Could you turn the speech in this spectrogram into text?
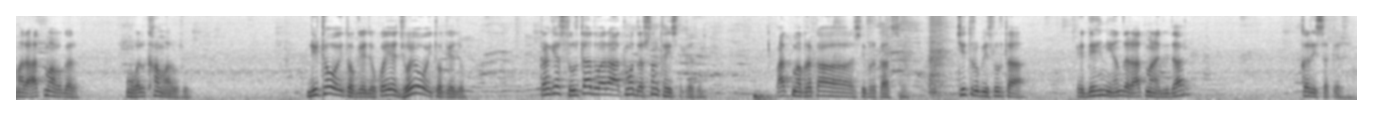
મારા આત્મા વગર હું વલખા મારું છું. દીઠો હોય તો કહેજો, કોઈએ જોયો હોય તો કહેજો. કારણ કે સુરતા દ્વારા આત્મદર્શન થઈ શકે છે. આત્મા પ્રકાશ એ પ્રકાશ છે. ચિત્રરૂપી સુરતા એ દેહની અંદર આત્માને દીદાર કરી શકે છે.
